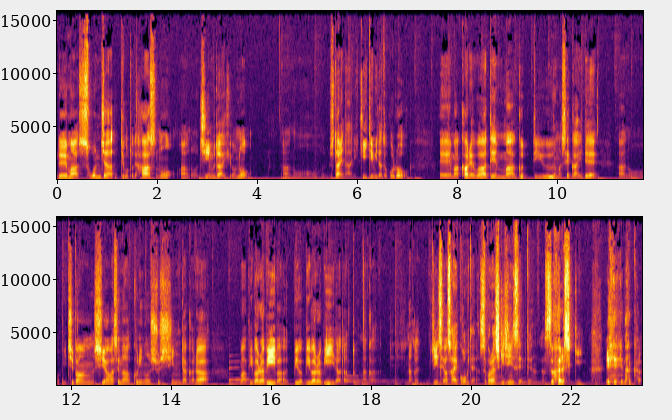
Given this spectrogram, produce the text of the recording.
でまあそんじゃあっていうことでハースのあのチーム代表のあのシュタイナーに聞いてみたところ、えーまあ、彼はデンマークっていう、まあ、世界であの一番幸せな国の出身だからまあ、ビバラビーバービバラビーダーだとなんかなんか人生は最高みたいな素晴らしき人生みたいな素晴らしき、えー、なんか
